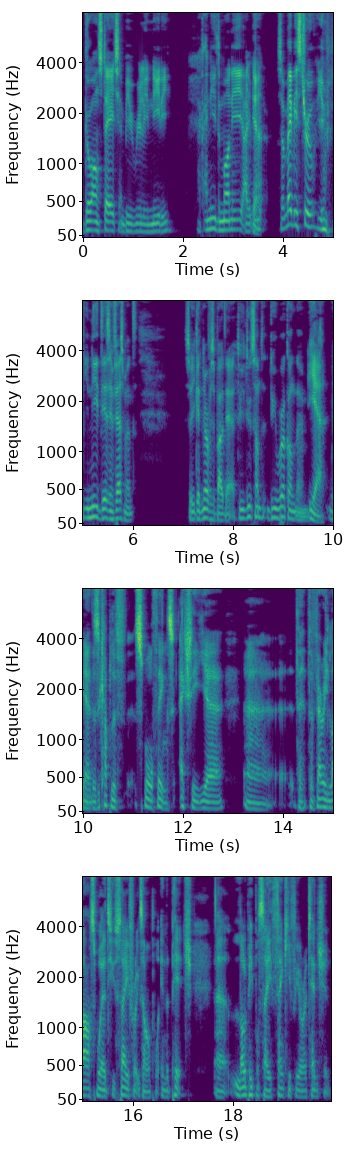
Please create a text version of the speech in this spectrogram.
go on stage and be really needy. Like I need the money. I, Yeah. So maybe it's true. You you need this investment. So you get nervous about that. Do you do something? Do you work on them? Yeah, yeah. There's a couple of small things. Actually, uh, uh, the the very last words you say, for example, in the pitch, uh, a lot of people say "thank you for your attention,"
